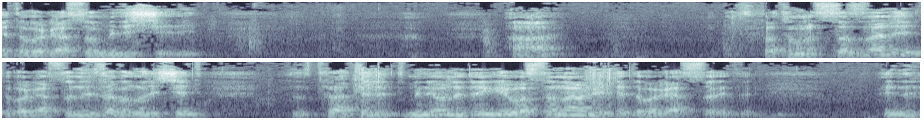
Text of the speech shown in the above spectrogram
это богатство мы лишили. А потом осознали, это богатство нельзя было лишить, тратили миллионы денег и восстанавливать это богатство. И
